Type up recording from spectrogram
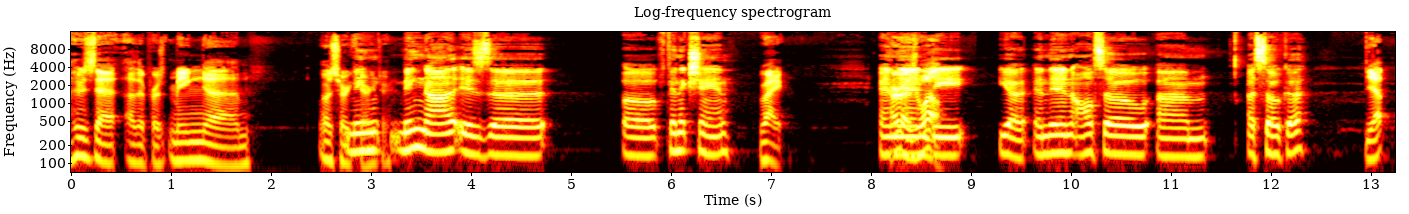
who's that other person? Ming. Um, what was her Ming, character? Ming Na is uh, uh, Fennec Shan, Right. and Her then as well. the yeah, and then also um, Ahsoka Yep.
